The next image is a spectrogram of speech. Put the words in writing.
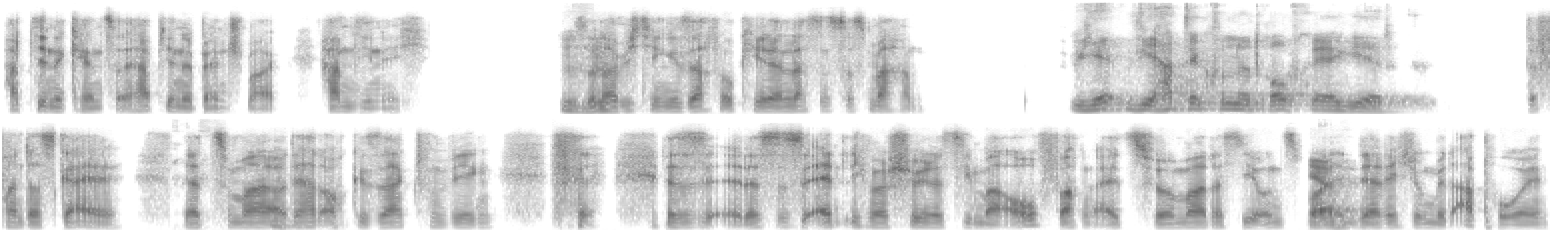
Habt ihr eine Kennzahl? Habt ihr eine Benchmark? Haben die nicht. So, dann habe ich Mhm. denen gesagt, okay, dann lass uns das machen. Wie, wie hat der Kunde darauf reagiert? Der fand das geil. Der hat zumal, der hat auch gesagt, von wegen, das ist, das ist endlich mal schön, dass die mal aufwachen als Firma, dass sie uns mal in Ja. der Richtung mit abholen.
